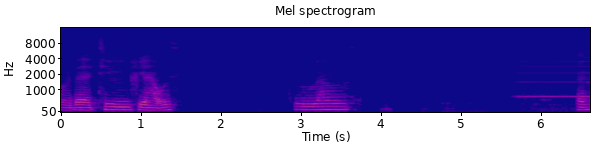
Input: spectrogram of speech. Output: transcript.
I was there two, three hours. Two hours. Yeah.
